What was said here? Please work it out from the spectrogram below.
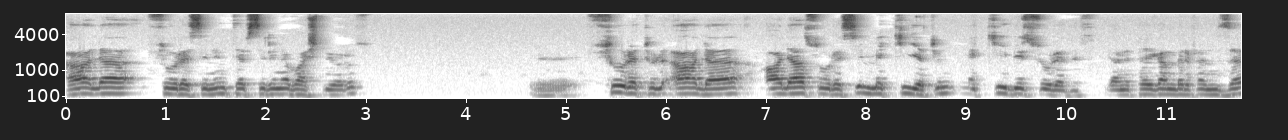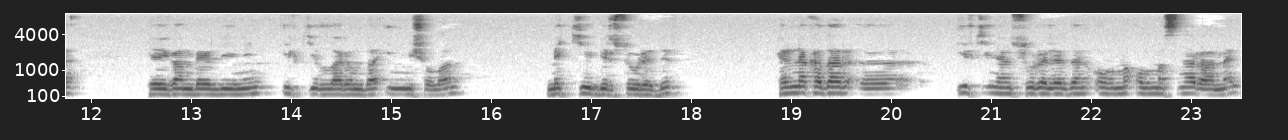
Ala suresinin tefsirine başlıyoruz. E, Suretül Ala, Ala suresi Mekkiyetün, Mekki bir suredir. Yani Peygamber Efendimiz'e peygamberliğinin ilk yıllarında inmiş olan Mekki bir suredir. Her ne kadar e, ilk inen surelerden olma, olmasına rağmen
